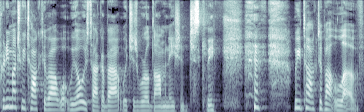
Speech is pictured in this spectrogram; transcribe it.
pretty much we talked about what we always talk about, which is world domination. Just kidding. we talked about love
